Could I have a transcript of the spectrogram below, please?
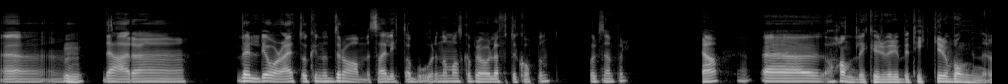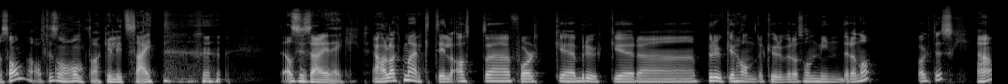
Eh, mm. Det er uh, veldig ålreit å kunne dra med seg litt av bordet når man skal prøve å løfte koppen, for eksempel. Uh, handlekurver i butikker og vogner og sånn, alltid sånn håndtaket litt seigt. Det syns jeg er litt ekkelt. Jeg har lagt merke til at uh, folk uh, bruker, uh, bruker handlekurver og sånn mindre nå, faktisk. Ja.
